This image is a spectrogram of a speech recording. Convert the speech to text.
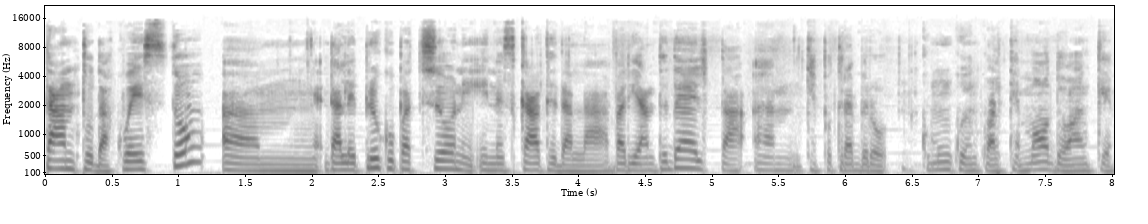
tanto da questo, um, dalle preoccupazioni innescate dalla variante Delta, um, che potrebbero comunque in qualche modo anche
